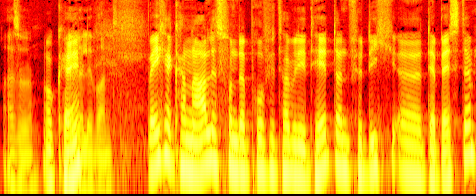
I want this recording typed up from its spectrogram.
Also okay. relevant. Welcher Kanal ist von der Profitabilität dann für dich äh, der beste?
